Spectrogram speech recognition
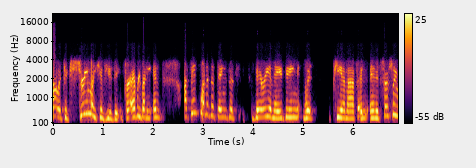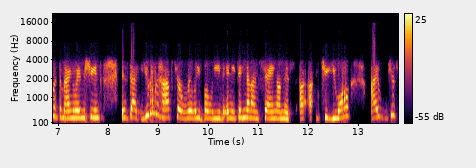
Oh, it's extremely confusing for everybody. And I think one of the things that's very amazing with PMF and, and especially with the MagnaWave machines is that you don't have to really believe anything that I'm saying on this uh, uh to you all. I just,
